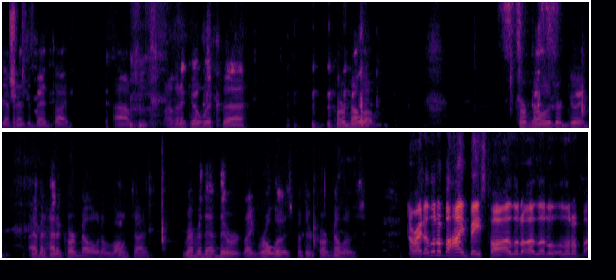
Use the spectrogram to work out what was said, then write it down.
Devin has a bedtime. Um, I'm going to go with uh, Carmelo. Carmelos are good. I haven't had a Carmelo in a long time. Remember them? They were like Rolos, but they're Carmelos. All right, a little behind baseball, a little, a little, a little. bu-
